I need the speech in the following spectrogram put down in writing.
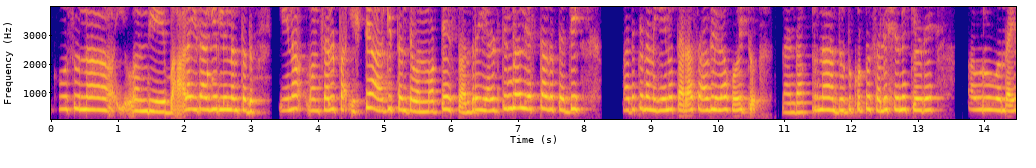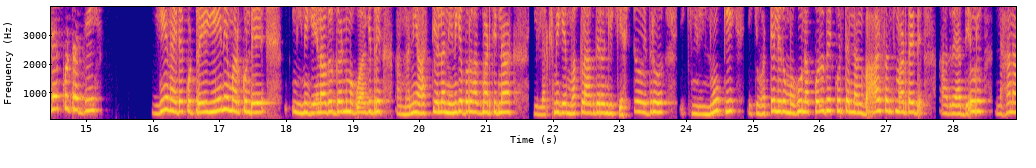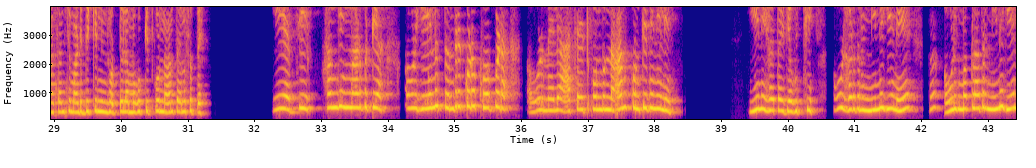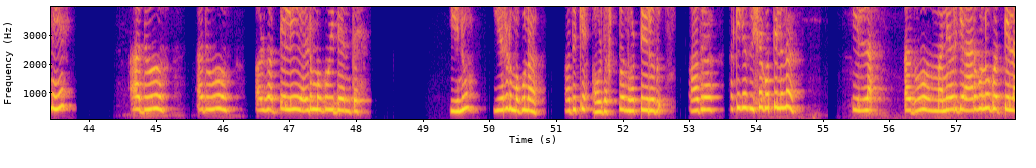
ಕೂಸನ್ನ ಒಂದು ಭಾಳ ಇದಾಗಿರ್ಲಿಲ್ಲ ಅಂತದ್ದು ಏನೋ ಒಂದು ಸ್ವಲ್ಪ ಇಷ್ಟೇ ಆಗಿತ್ತಂತೆ, ಒಂದು ಮೊಟ್ಟೆ ಎಷ್ಟು ಅಂದರೆ ಎರಡು ತಿಂಗಳಲ್ಲಿ ಎಷ್ಟಾಗುತ್ತೆ ಅಜ್ಜಿ? ಅದಕ್ಕೆ ನನಗೇನು ತರಾಸ ಆಗಲಿಲ್ಲ ಹೋಯ್ತು. ನಾನು ಡಾಕ್ಟ್ರನ್ನ ದುಡ್ಡು ಕೊಟ್ಟು ಸೊಲ್ಯೂಷನ್ ಕೇಳಿದೆ. ಅವರು ಒಂದು ಐಡಿಯಾ ಕೊಟ್ರು ಅಜ್ಜಿ. ಏನು ಐಡಿಯಾ ಕೊಟ್ಟರೆ ಏನೇ ಮಾಡ್ಕೊಂಡೆ, ನಿನಗೇನಾದರೂ ಗಂಡು ಮಗು ಆಗಿದ್ರೆ ಆ ಮನೆ ಆಸ್ತಿ ಎಲ್ಲ ನಿನಗೆ ಬರೋ ಹಾಗೆ ಮಾಡ್ತಿದ್ನ? ಈ ಲಕ್ಷ್ಮಿಗೆ ಮಕ್ಳು ಆಗದಿರೋಂಗೆ ಎಷ್ಟೋ ಇದ್ರು, ಈಕೆ ನೂಕಿ, ಈಕೆ ಹೊಟ್ಟೆಲಿರೋ ಮಗುನ ಕೊಲ್ಲಬೇಕು ಅಂತ ನಾನು ಭಾಳ ಸಂಚು ಮಾಡ್ತಾ ಇದ್ದೆ. ಆದರೆ ಆ ದೇವರು, ನಾನು ಆ ಸಂಚು ಮಾಡಿದ್ದಕ್ಕೆ ನಿನ್ನ ಹೊಟ್ಟೆಲ್ಲ ಮಗು ಕಿತ್ಕೊಂಡು ಅಂತ ಅನಿಸುತ್ತೆ ಈ ಅಜ್ಜಿ, ಹಂಗೆ ಮಾಡ್ಬಿಟ್ಟೆ ಅವಳಿಗೆ ಏನು ತೊಂದರೆ ಕೊಡೋಕೆ ಹೋಗ್ಬೇಡ. ಅವಳ ಮೇಲೆ ಆಸೆ ಇಟ್ಕೊಂಡು ನಾನು ಕುಂತಿದ್ದೀನಿ ಇಲ್ಲಿ ಏನು ಹೇಳ್ತಾ ಇದೆಯಾ ಹುಚ್ಚಿ? ಅವಳು ಹೇಳಿದ್ರೆ ನಿನಗೇನೆ? ಅವಳಿಗೆ ಮಕ್ಕಳಾದ್ರೆ ನಿನಗೇನೆ? ಅದು ಅದು ಅವಳ ಹೊಟ್ಟೆಯಲ್ಲಿ ಎರಡು ಮಗು ಇದೆ ಅಂತೆ. ಏನು? ಎರಡು ಮಗುನ? ಅದಕ್ಕೆ ಅವಳದಷ್ಟೊಂದು ಹೊಟ್ಟೆ ಇರೋದು. ಆದ್ರೆ ಆಕೆಗೆ ವಿಷಯ ಗೊತ್ತಿಲ್ಲನ? ಇಲ್ಲ. ಅದು ಮನೆಯವ್ರಿಗೆ ಯಾರಿಗೂ ಗೊತ್ತಿಲ್ಲ.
